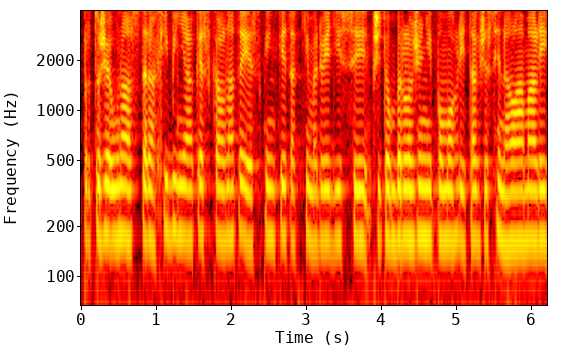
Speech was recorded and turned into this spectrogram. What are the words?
protože u nás teda chybí nějaké skalnaté jeskyňky, tak ti medvědi si při tom brložení pomohli tak, že si nalámali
